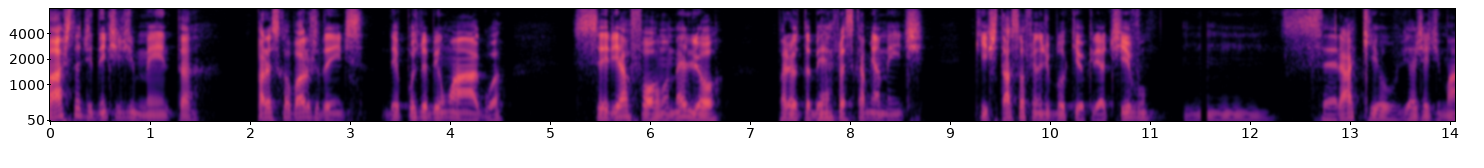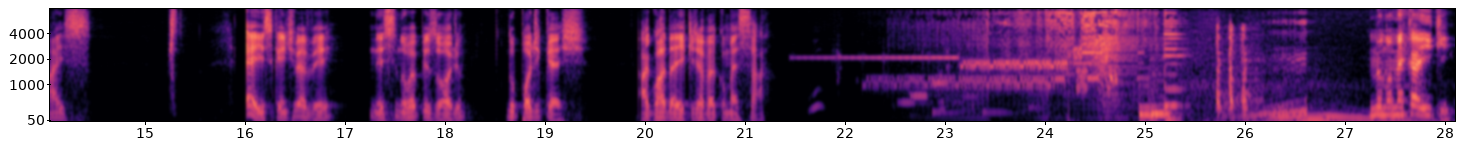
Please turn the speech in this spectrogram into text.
pasta de dente de menta para escovar os dentes, depois beber uma água, seria a forma melhor para eu também refrescar minha mente, que está sofrendo de bloqueio criativo? Hum, será que eu viajei demais? É isso que a gente vai ver nesse novo episódio do podcast. Aguarda aí que já vai começar. Meu nome é Kaique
